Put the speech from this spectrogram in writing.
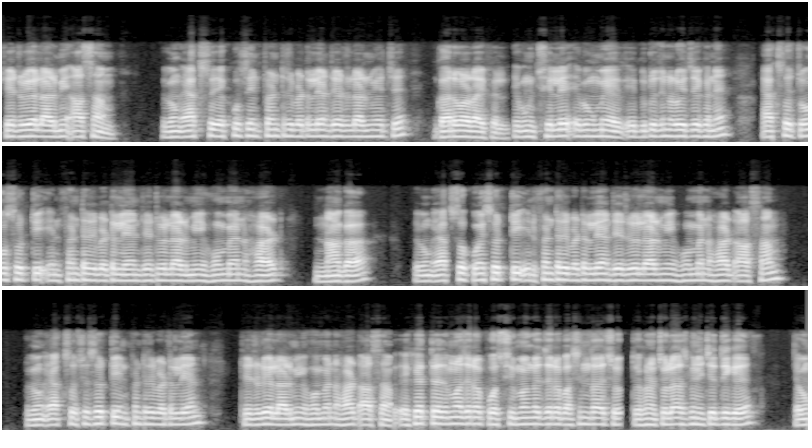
territorial army Assam এবং একশো একুশ infantry battalion red territorial army হচ্ছে গারওয়াল রাইফেল এবং ছেলে এবং মেয়ে, এই দুটোর জন্য রয়েছে এখানে একশো চৌষট্টি infantry red territorial army home and hard Naga এবং একশো পঁয়ষট্টি infantry red territorial army home and hard Assam এবং একশো ছেষট্টি infantry battalion, territorial army home and heart, Assam. এক্ষেত্রে তোমরা যারা পশ্চিমবঙ্গের যারা বাসিন্দা আছো, তো এখানে চলে আসবে নিচের দিকে এবং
